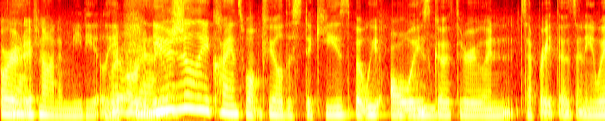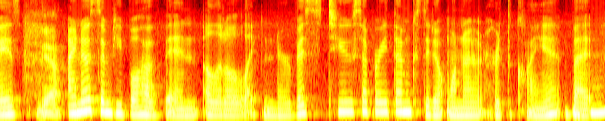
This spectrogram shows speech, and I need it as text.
or Yeah. if not immediately. Or Yeah. Usually clients won't feel the stickies, but we always mm-hmm. go through and separate those anyways. Yeah. I know some people have been a little like nervous to separate them because they don't want to hurt the client, but mm-hmm.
